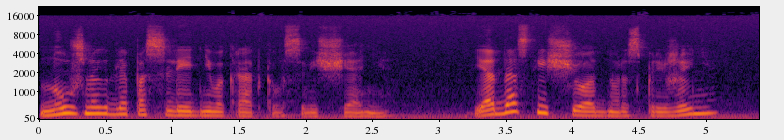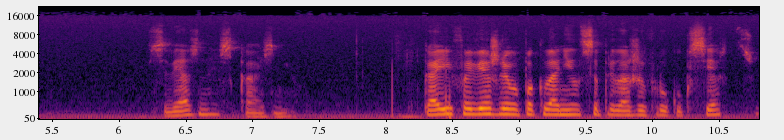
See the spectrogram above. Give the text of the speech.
нужных для последнего краткого совещания, и отдаст еще одно распоряжение, связанное с казнью. Каифа вежливо поклонился, приложив руку к сердцу,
